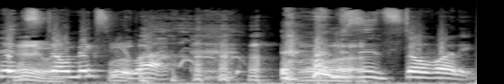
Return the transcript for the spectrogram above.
It Anyway, still makes me laugh. we'll, uh, it's still funny.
